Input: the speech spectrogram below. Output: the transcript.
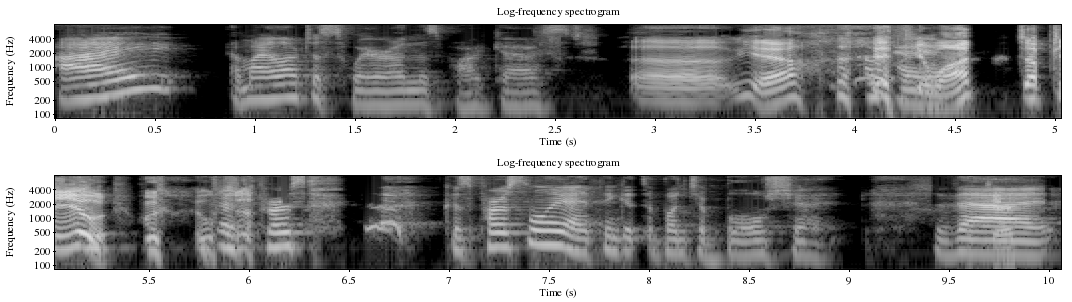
i am i allowed to swear on this podcast uh yeah okay. if you want it's up to you because personally i think it's a bunch of bullshit that okay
